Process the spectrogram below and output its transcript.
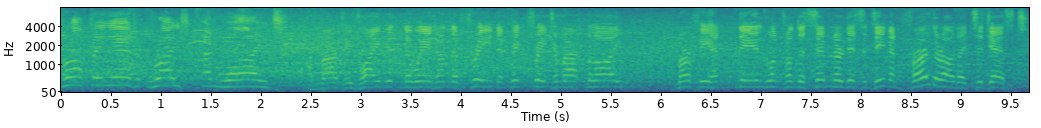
dropping it right and wide. And Murphy, why didn't they wait on the free, the quick free to Mark Malloy? Murphy had nailed one from the similar distance, even further out, I'd suggest.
